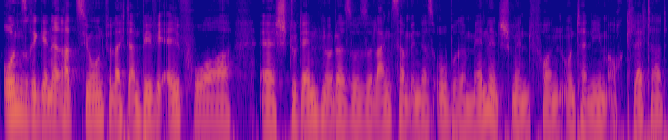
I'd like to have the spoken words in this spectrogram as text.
unsere Generation vielleicht an BWL vor äh, Studenten oder so so langsam in das obere Management von Unternehmen auch klettert,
